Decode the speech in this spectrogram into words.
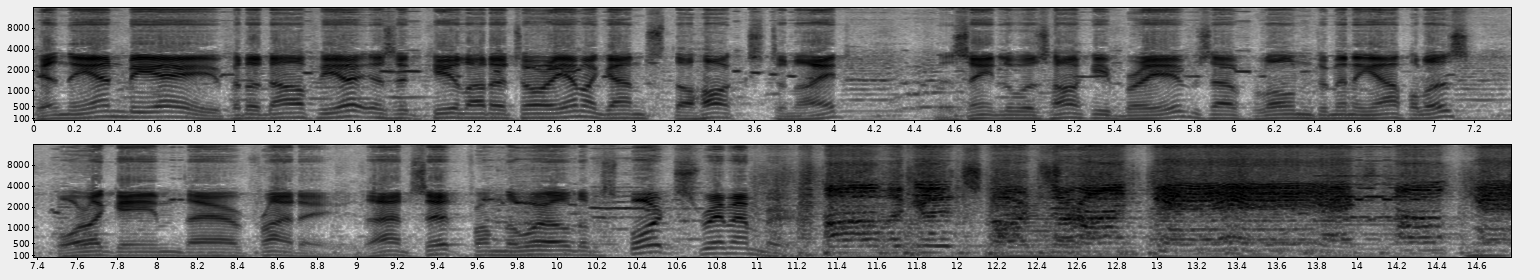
In the NBA, Philadelphia is at Kiel Auditorium against the Hawks tonight. The St. Louis Hockey Braves have flown to Minneapolis for a game there Friday. That's it from the world of sports. Remember, All the good sports are on KXOK.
